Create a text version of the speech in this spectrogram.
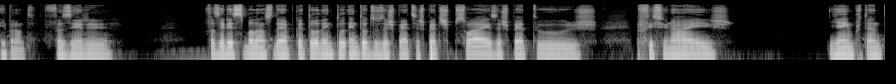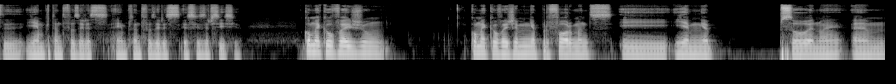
e pronto, fazer fazer esse balanço da época toda em, to em todos os aspectos, aspectos pessoais, aspectos profissionais. E é importante, e é importante fazer esse, é importante fazer esse, esse exercício. Como é que eu vejo como é que eu vejo a minha performance e, e a minha pessoa, não é? Um,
